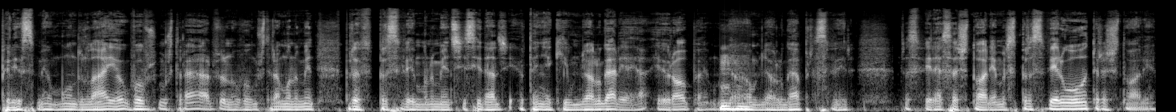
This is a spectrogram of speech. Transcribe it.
por, esse meu mundo lá, eu vou-vos mostrar árvores, não vou mostrar monumentos para, para se ver monumentos e cidades. Eu tenho aqui o melhor lugar, é a Europa, é o melhor, uhum. é o melhor lugar para se ver, para se ver essa história, mas para se ver outra história.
